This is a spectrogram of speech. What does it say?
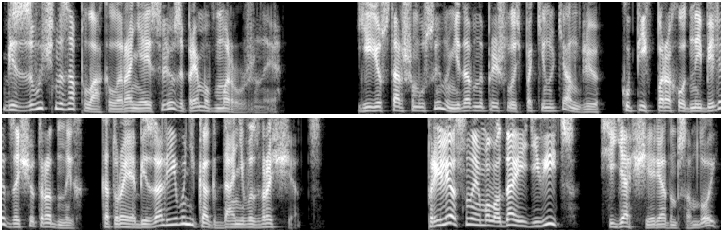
беззвучно заплакала, роняя слезы прямо в мороженое. Ее старшему сыну недавно пришлось покинуть Англию, купив пароходный билет за счет родных, которые обязали его никогда не возвращаться. «Прелестная молодая девица, сидящая рядом со мной,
